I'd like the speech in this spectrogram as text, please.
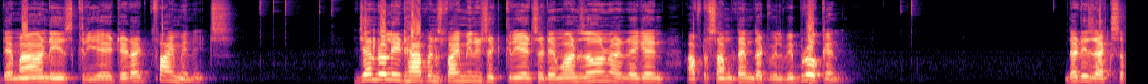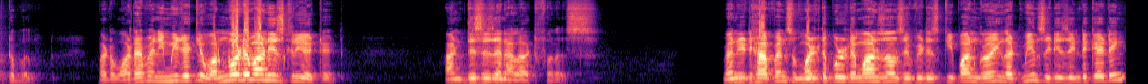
demand is created at 5 minutes. Generally it happens 5 minutes it creates a demand zone and again after some time that will be broken. That is acceptable. But what happened immediately one more demand is created and this is an alert for us. When it happens multiple demand zones if it is keep on growing that means it is indicating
